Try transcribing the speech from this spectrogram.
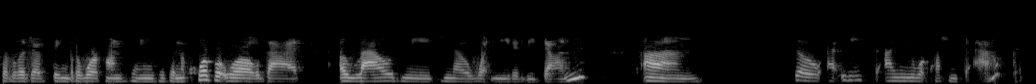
privilege of being able to work on things within the corporate world that allowed me to know what needed to be done. Um, so at least I knew what questions to ask.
